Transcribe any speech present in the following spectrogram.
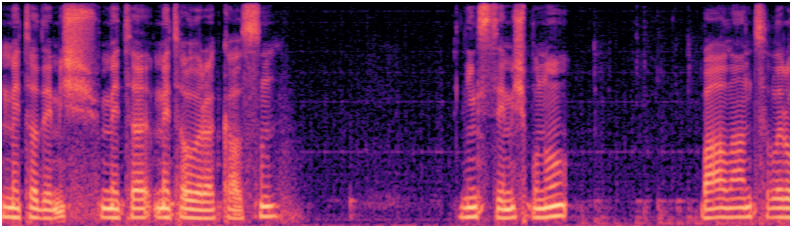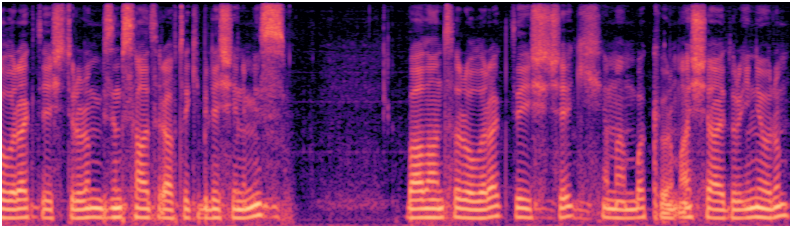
Meta demiş. Meta meta olarak kalsın. Links demiş. Bunu bağlantılar olarak değiştiriyorum. Bizim sağ taraftaki bileşenimiz bağlantılar olarak değişecek. Hemen bakıyorum aşağıya doğru iniyorum.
